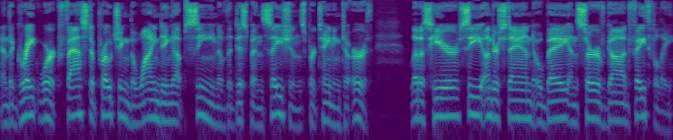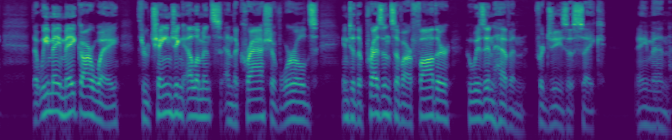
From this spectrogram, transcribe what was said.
and the great work fast approaching the winding up scene of the dispensations pertaining to earth. Let us hear, see, understand, obey, and serve God faithfully, that we may make our way through changing elements and the crash of worlds into the presence of our Father who is in heaven for Jesus' sake. Amen.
